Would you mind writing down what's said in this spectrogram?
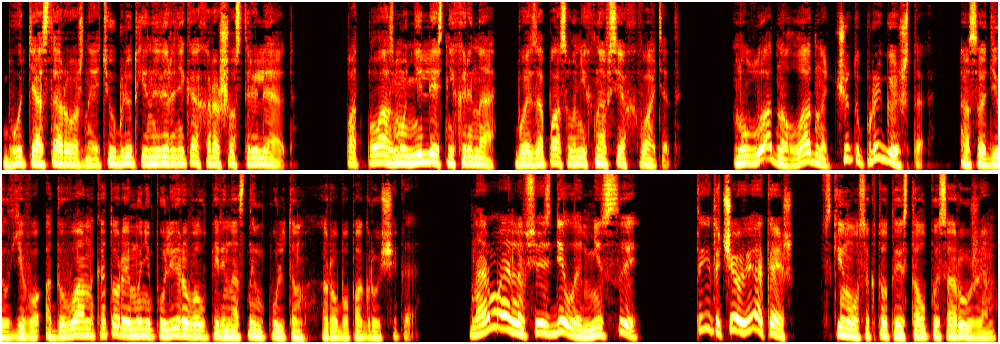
«Будьте осторожны, эти ублюдки наверняка хорошо стреляют. Под плазму не лезть ни хрена, боезапаса у них на всех хватит». «Ну ладно, ладно, чё ты прыгаешь-то?» — осадил его одуван, который манипулировал переносным пультом робопогрузчика. «Нормально все сделаем, не ссы». «Ты-то чё вякаешь?» — вскинулся кто-то из толпы с оружием.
